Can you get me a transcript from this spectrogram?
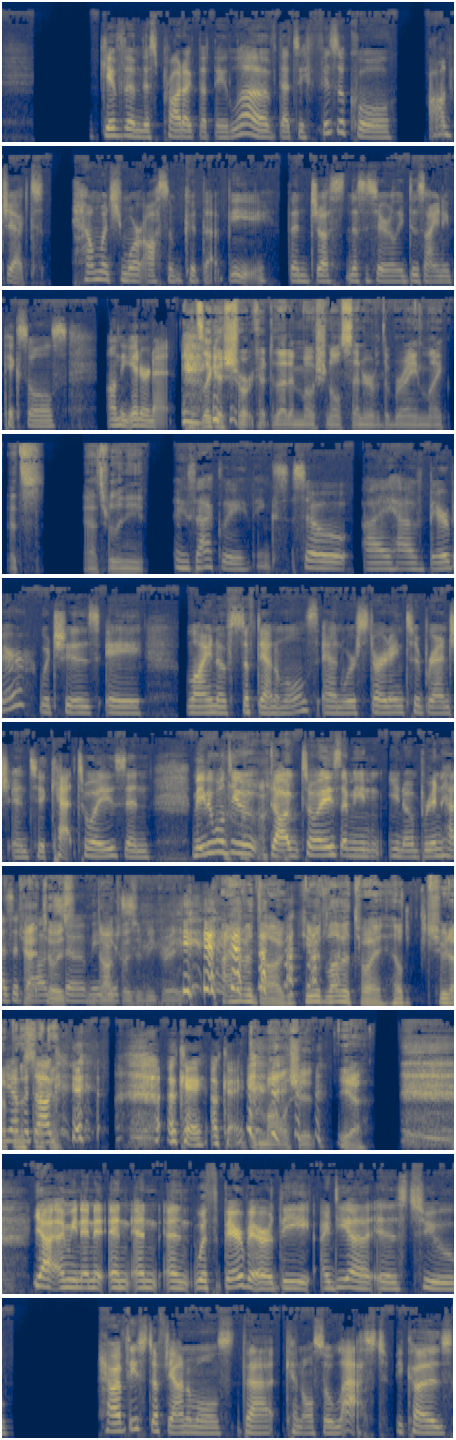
give them this product that they love that's a physical object, how much more awesome could that be than just necessarily designing pixels on the internet? it's like a shortcut to that emotional center of the brain. Like that's that's really neat. Exactly. Thanks. So I have Bear Bear, which is a line of stuffed animals and we're starting to branch into cat toys and maybe we'll do dog toys. I mean, you know, Bryn has a cat dog, toys, so maybe dog it's... toys would be great. I have a dog. He would love a toy. He'll shoot up you in have a, a, second. dog. okay, okay. Demolish it. Yeah. Yeah, I mean and and and and with Bear Bear, the idea is to have these stuffed animals that can also last because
